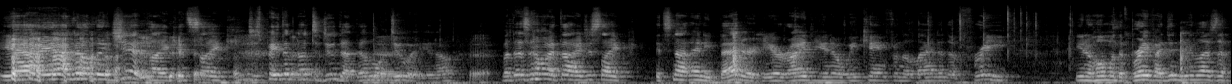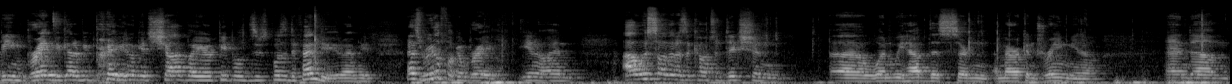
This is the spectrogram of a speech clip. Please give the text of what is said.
Yeah, yeah, no, legit. Like it's like just pay them not to do that. They won't Yeah. do it, you know. Yeah. But that's how I thought. I just like it's not any better here, right? You know, we came from the land of the free, you know, home of the brave. I didn't realize that being brave, you gotta be brave. You don't get shot by your people who's supposed to defend you. You know what I mean? That's real fucking brave, you know. And I always saw that as a contradiction uh, when we have this certain American dream, you know, and. Um,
